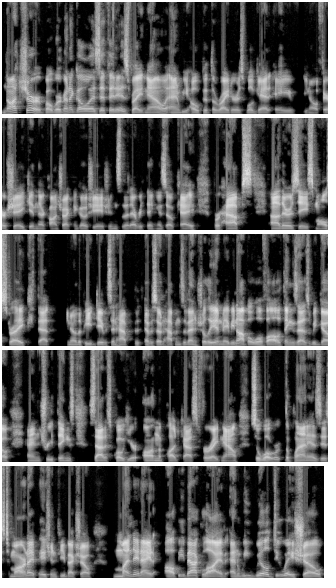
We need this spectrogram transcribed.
Not sure, but we're gonna go as if it is right now, and we hope that the writers will get a you know a fair shake in their contract negotiations, so that everything is okay. Perhaps uh, there's a small strike that you know the Pete Davidson hap- episode happens eventually, and maybe not. But we'll follow things as we go and treat things status quo here on the podcast for right now. So what the plan is is tomorrow night patient feedback show. Monday night I'll be back live, and we will do a show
